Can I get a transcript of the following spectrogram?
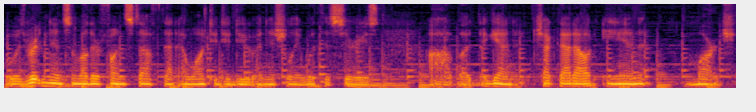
it was written and some other fun stuff that I wanted to do initially with this series. Uh, but again, check that out in March.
